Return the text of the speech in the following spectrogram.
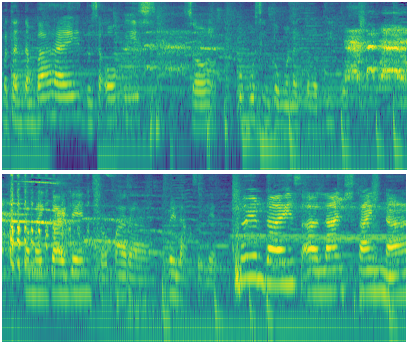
matandang bahay, do sa office. So, ubusin ko muna to dito sa my garden. So, para relax ulit. So, yun guys, uh, lunch time na.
